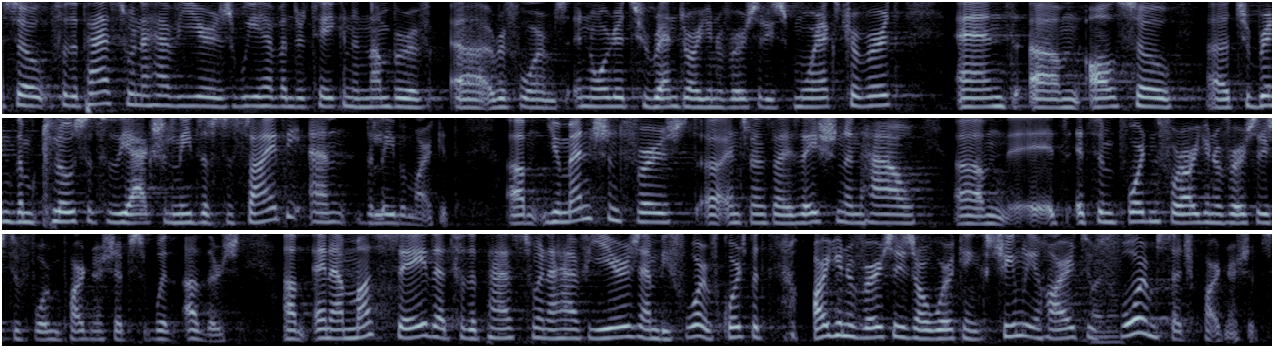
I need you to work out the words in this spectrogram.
so for the past two and a half years, we have undertaken a number of uh, reforms in order to render our universities more extrovert and um, also uh, to bring them closer to the actual needs of society and the labor market. Um, you mentioned first uh, internationalization and how um, it's, it's, important for our universities to form partnerships with others. Um, and I must say that for the past two and a half years and before, of course, but our universities are working extremely hard to form such partnerships.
